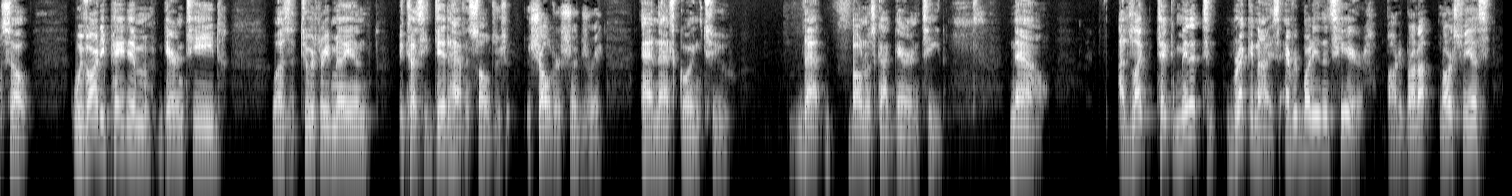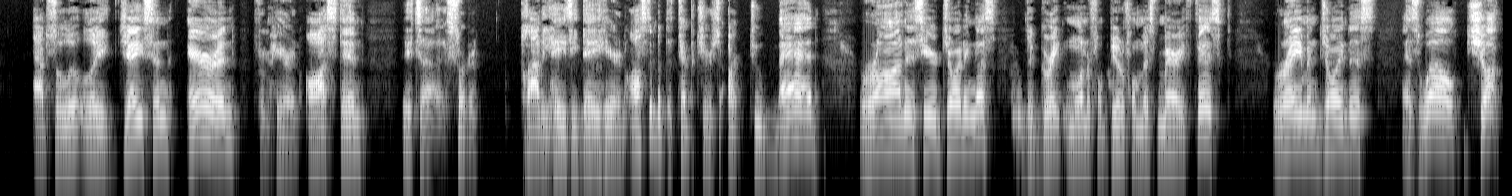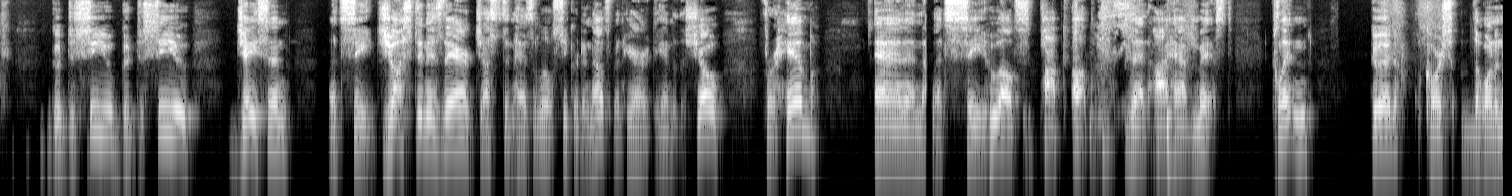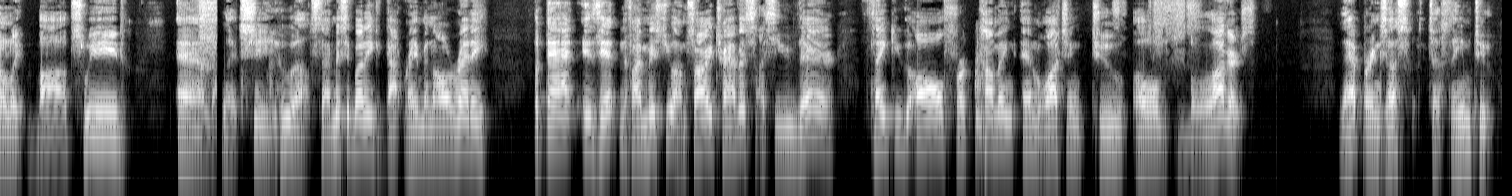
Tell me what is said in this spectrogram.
So we've already paid him guaranteed, was it two or three million because he did have a shoulder, shoulder surgery. And that's going to, that bonus got guaranteed. Now, I'd like to take a minute to recognize everybody that's here. Already brought up Northfius. Absolutely. Jason, Aaron, from here in Austin. It's a sort of cloudy, hazy day here in Austin, but the temperatures aren't too bad. Ron is here joining us. The great and wonderful, beautiful Miss Mary Fisk. Raymond joined us as well. Chuck, good to see you. Good to see you. Jason, let's see. Justin is there. Justin has a little secret announcement here at the end of the show for him. And then let's see who else popped up that I have missed. Clinton, good. Of course, the one and only Bob Swede. And let's see who else. Did I miss anybody? Got Raymond already. But that is it. And if I miss you, I'm sorry, Travis. I see you there. Thank you all for coming and watching Two Old Bloggers. That brings us to theme two.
